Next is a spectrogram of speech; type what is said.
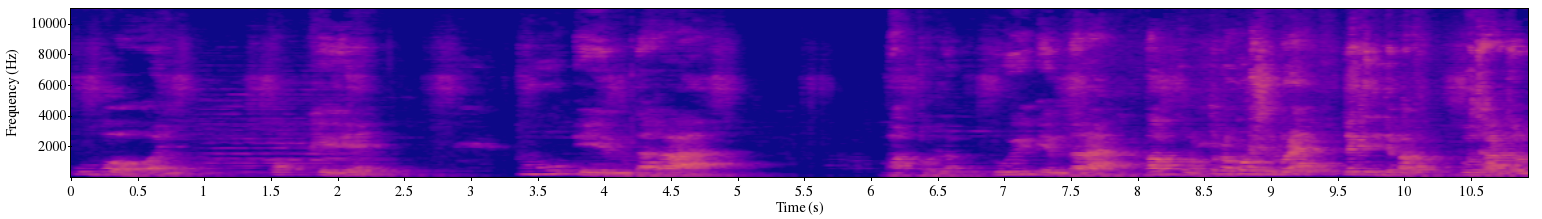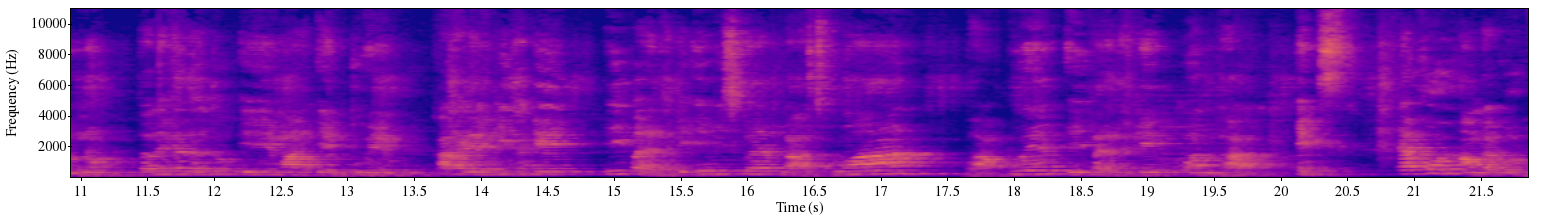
উভয় পক্ষে টু এম দ্বারা ভাগ করলাম। টু এম দ্বারা ভাগ করলাম। তোমরা কোটেশন করে লিখে দিতে পারো বোঝার জন্য। তাহলে এখানে হয়তো এম আর এম টু এম কাটা গেলে থাকে? এই পারে থাকে এম স্কোয়ার প্লাস ওয়ান ভাগ টু এম এই পারে থাকে ওয়ান ভাগ এক্স এখন আমরা করব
